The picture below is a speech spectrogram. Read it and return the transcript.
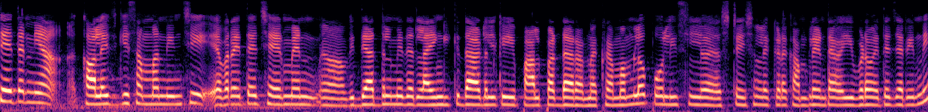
చైతన్య కాలేజ్కి సంబంధించి ఎవరైతే చైర్మన్ విద్యార్థుల మీద లైంగిక దాడులకి పాల్పడ్డారన్న క్రమంలో పోలీసుల స్టేషన్లో ఇక్కడ కంప్లైంట్ ఇవ్వడం అయితే జరిగింది.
